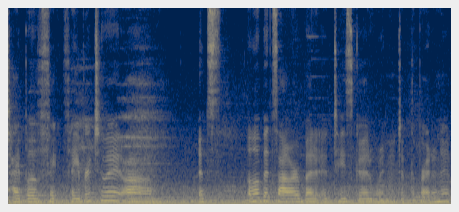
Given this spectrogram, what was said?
type of flavor to it. Um, it's a little bit sour, but it tastes good when you dip the bread in it.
